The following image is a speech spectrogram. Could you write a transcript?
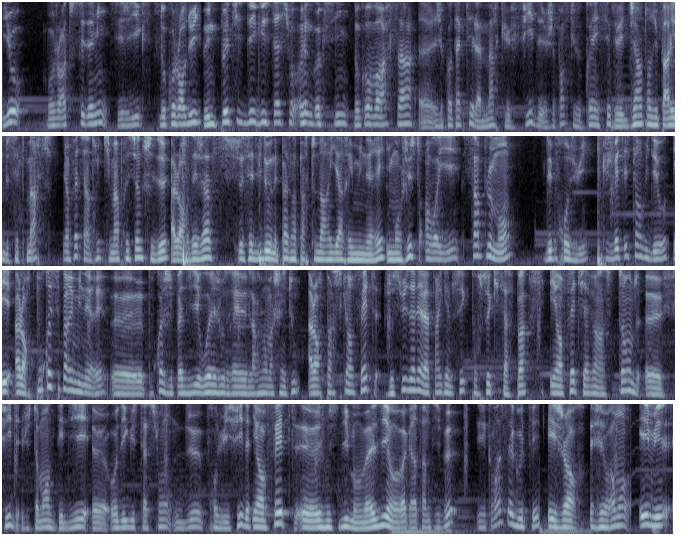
Yo Bonjour à tous les amis, c'est GX. Donc aujourd'hui, une petite dégustation unboxing. Donc on va voir ça. Euh, J'ai contacté la marque Feed. Je pense que vous connaissez, vous avez déjà entendu parler de cette marque. Et en fait, il y a un truc qui m'impressionne chez eux. Alors déjà, ce- cette vidéo n'est pas un partenariat rémunéré. Ils m'ont juste envoyé simplement des produits que je vais tester en vidéo. Et alors, pourquoi c'est pas rémunéré? Euh, Pourquoi j'ai pas dit ouais, je voudrais de l'argent machin et tout? Alors parce qu'en fait, je suis allé à la Paris Games Week pour ceux qui savent pas. Et en fait, il y avait un stand euh, feed justement dédié euh, aux dégustations de produits feed. Et en fait, je me suis dit bon, vas-y, on va gratter un petit peu. J'ai commencé à goûter et genre, j'ai vraiment aimé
